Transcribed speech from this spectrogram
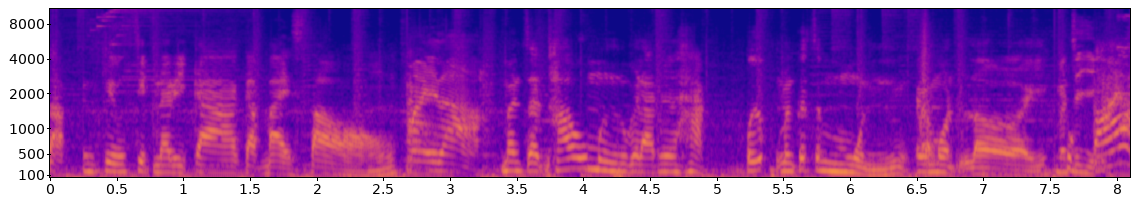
จับเป็นฟิล10นาฬิกากับบ่ายสองไม่ล่ะ มันจะเท่ามือเวลาเธอหักปุ๊บมันก็จะหมุนไปหมดเลยมันจะถูกต้อง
